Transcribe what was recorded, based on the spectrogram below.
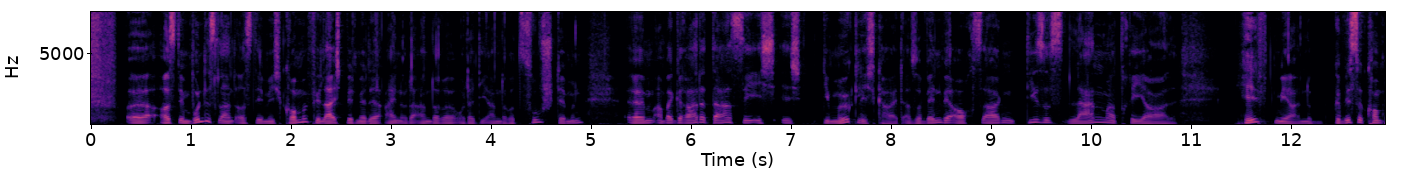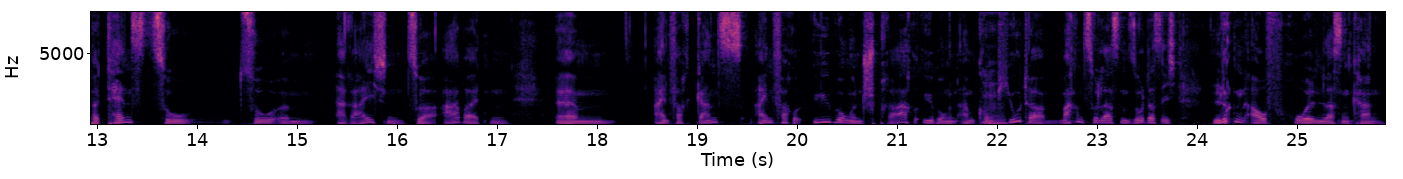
äh, aus dem Bundesland, aus dem ich komme. Vielleicht wird mir der ein oder andere oder die andere zustimmen. Ähm, aber gerade da sehe ich, ich die Möglichkeit. Also wenn wir auch sagen, dieses Lernmaterial hilft mir, eine gewisse Kompetenz zu, zu ähm, erreichen, zu erarbeiten, ähm, einfach ganz einfache Übungen, Sprachübungen am mhm. Computer mhm. machen zu lassen, so dass ich Lücken aufholen lassen kann.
